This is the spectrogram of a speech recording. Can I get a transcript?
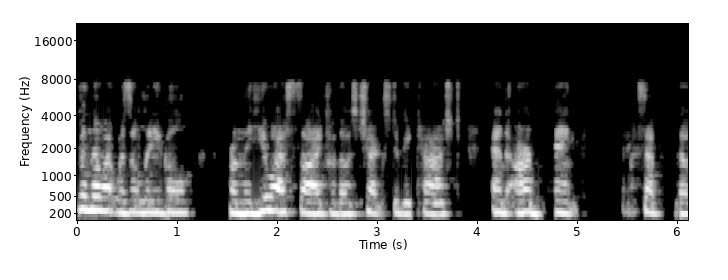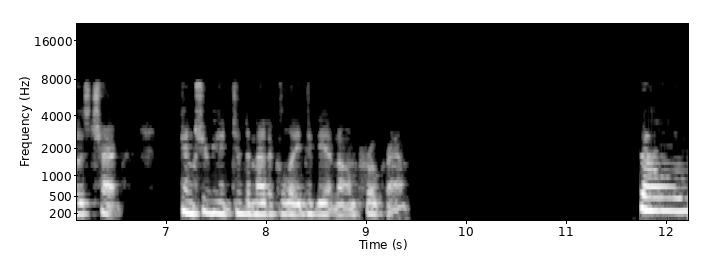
even though it was illegal from the US side for those checks to be cashed, and our bank accepted those checks, contribute to the Medical Aid to Vietnam program. So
